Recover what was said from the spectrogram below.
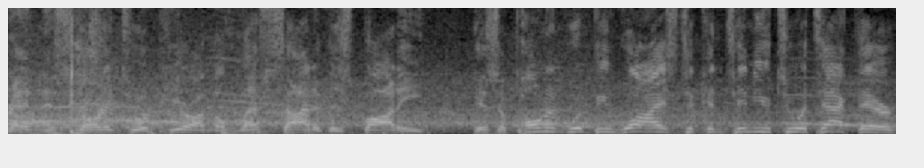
redness starting to appear on the left side of his body. His opponent would be wise to continue to attack there.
